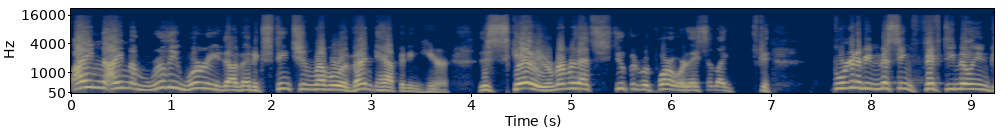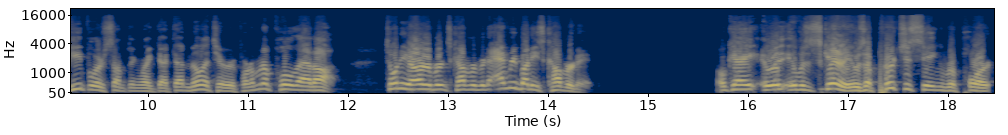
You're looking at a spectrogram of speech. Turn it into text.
I'm I'm really worried of an extinction level event happening here. This is scary. Remember that stupid report where they said like we're going to be missing 50 million people or something like that. That military report. I'm going to pull that up. Tony Arterburn's covered it. Everybody's covered it. Okay, it was it was scary. It was a purchasing report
